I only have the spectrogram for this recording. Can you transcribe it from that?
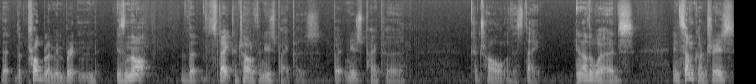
that the problem in Britain is not the, the state control of the newspapers, but newspaper control of the state. In other words, in some countries,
